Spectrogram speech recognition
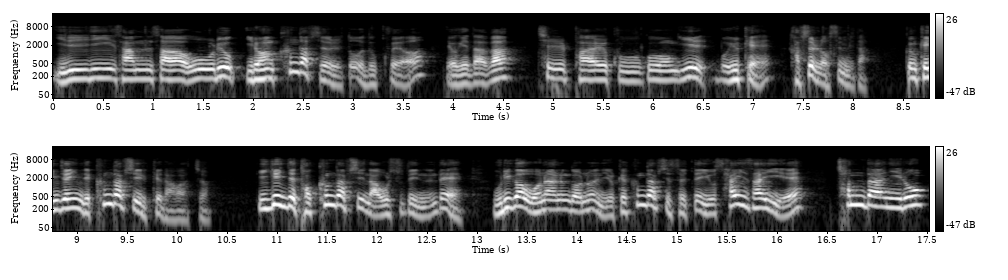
1, 2, 3, 4, 5, 6 이런 큰 값을 또 넣고요. 여기다가 7, 8, 9, 0, 1 뭐 이렇게 값을 넣습니다. 그럼 굉장히 이제 큰 값이 이렇게 나왔죠. 이게 이제 더 큰 값이 나올 수도 있는데 우리가 원하는 거는 이렇게 큰 값이 있을 때 이 사이사이에 천 단위로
